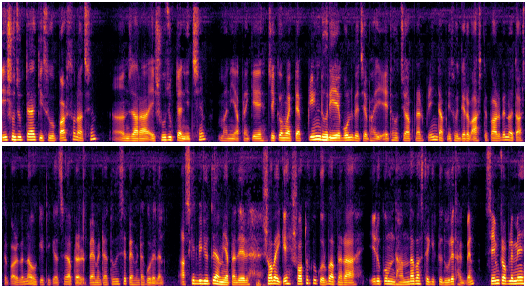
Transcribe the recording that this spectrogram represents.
এই সুযোগটা কিছু পার্সন আছে যারা এই সুযোগটা নিচ্ছে। মানে আপনাকে যে কোনো একটা প্রিন্ট ধরিয়ে বলবে যে, ভাই, এটা হচ্ছে আপনার প্রিন্ট আপনি সৌদি আরব আসতে পারবেন, নয়তো আসতে পারবেন না। ওকে, ঠিক আছে, আপনার পেমেন্ট এত হয়েছে পেমেন্টটা করে দেন। আজকের ভিডিওতে আমি আপনাদের সবাইকে সতর্ক করব, আপনারা এরকম ধান্দাবাজ থেকে একটু দূরে থাকবেন। সেম প্রবলেমে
